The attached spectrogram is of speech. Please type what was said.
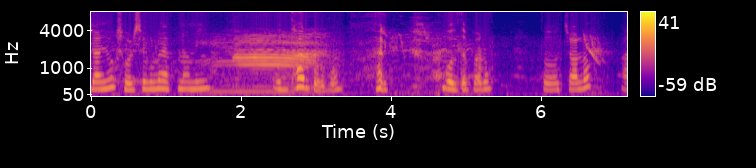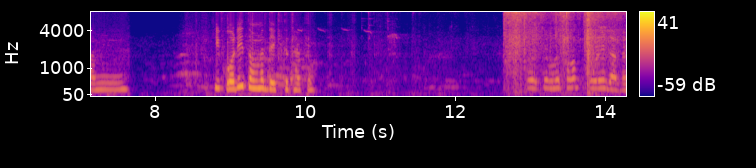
যাই হোক, সর্ষেগুলো এখন আমি উদ্ধার করব, আর বলতে পারো। তো চলো, আমি কি করি, তোমরা দেখতে থাকো। সর্ষেগুলো সব পড়ে যাবে।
